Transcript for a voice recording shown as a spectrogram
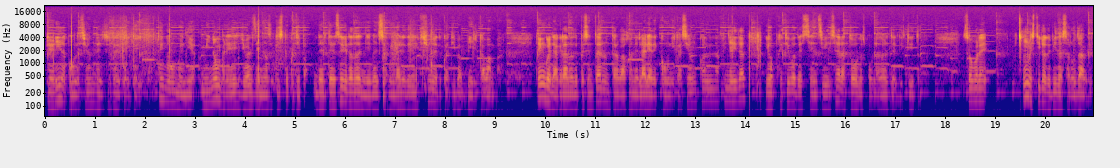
Querida población del distrito de Caicay, tengan un buen día. Mi nombre es Joel Zeynoso Quispe Cutipa, del tercer grado del nivel secundario de la institución educativa Vilcabamba. Tengo el agrado de presentar un trabajo en el área de comunicación con la finalidad y objetivo de sensibilizar a todos los pobladores del distrito sobre un estilo de vida saludable,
